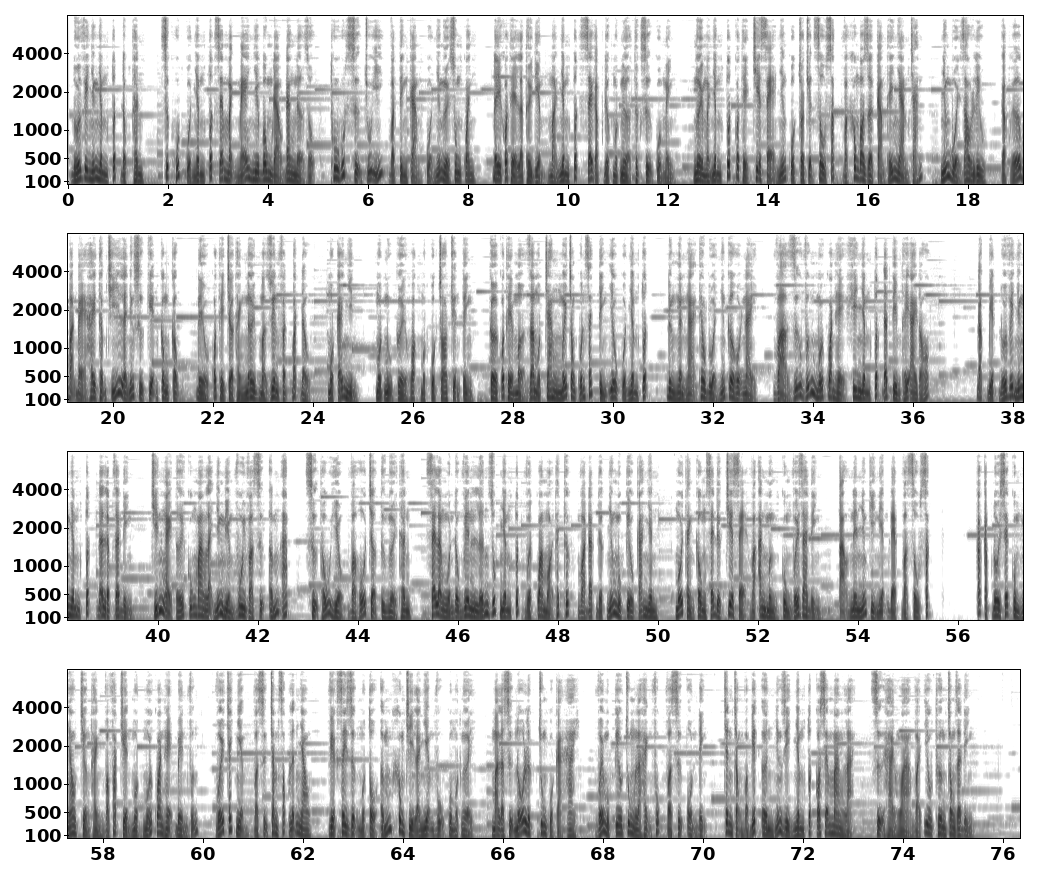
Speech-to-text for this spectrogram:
Đối với những nhâm tuất độc thân, sức hút của nhâm tuất sẽ mạnh mẽ như bông đào đang nở rộ, thu hút sự chú ý và tình cảm của những người xung quanh. Đây có thể là thời điểm mà nhâm tuất sẽ gặp được một nửa thực sự của mình, người mà nhâm tuất có thể chia sẻ những cuộc trò chuyện sâu sắc và không bao giờ cảm thấy nhàm chán. Những buổi giao lưu, gặp gỡ bạn bè hay thậm chí là những sự kiện công cộng đều có thể trở thành nơi mà duyên phận bắt đầu. Một cái nhìn, một nụ cười hoặc một cuộc trò chuyện tình, cờ có thể mở ra một trang mới trong cuốn sách tình yêu của Nhâm Tuất. Đừng ngần ngại theo đuổi những cơ hội này và giữ vững mối quan hệ khi Nhâm Tuất đã tìm thấy ai đó. Đặc biệt đối với những Nhâm Tuất đã lập gia đình, 9 ngày tới cũng mang lại những niềm vui và sự ấm áp, sự thấu hiểu và hỗ trợ từ người thân sẽ là nguồn động viên lớn giúp Nhâm Tuất vượt qua mọi thách thức và đạt được những mục tiêu cá nhân mỗi thành công sẽ được chia sẻ và ăn mừng cùng với gia đình, tạo nên những kỷ niệm đẹp và sâu sắc. Các cặp đôi sẽ cùng nhau trưởng thành và phát triển một mối quan hệ bền vững với trách nhiệm và sự chăm sóc lẫn nhau. Việc xây dựng một tổ ấm không chỉ là nhiệm vụ của một người, mà là sự nỗ lực chung của cả hai, với mục tiêu chung là hạnh phúc và sự ổn định, trân trọng và biết ơn những gì nhâm tuất có sẽ mang lại, sự hài hòa và yêu thương trong gia đình.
